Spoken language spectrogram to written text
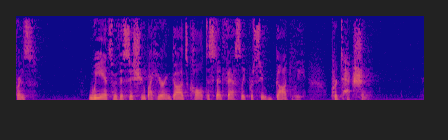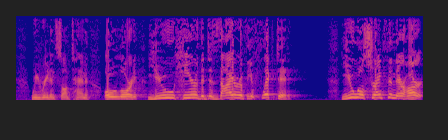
Friends, we answer this issue by hearing God's call to steadfastly pursue godly protection. We read in Psalm 10, O Lord, you hear the desire of the afflicted. You will strengthen their heart.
